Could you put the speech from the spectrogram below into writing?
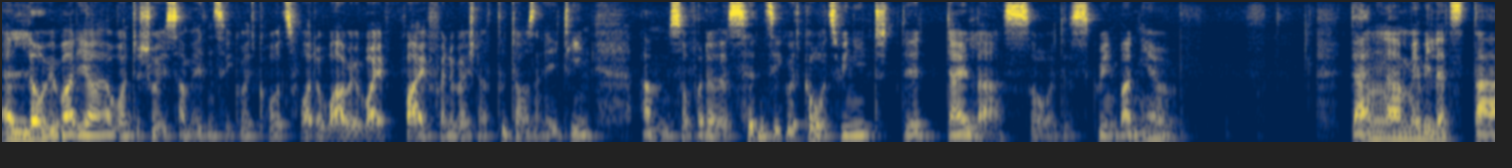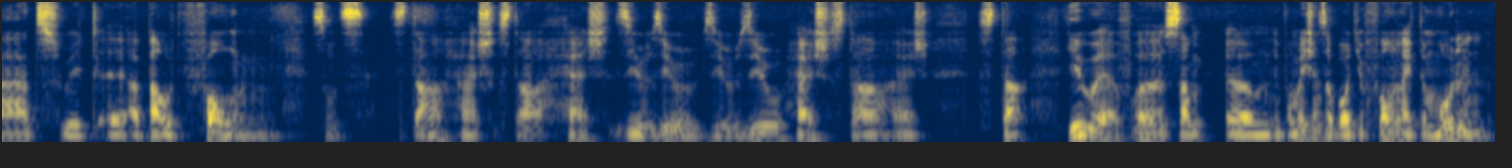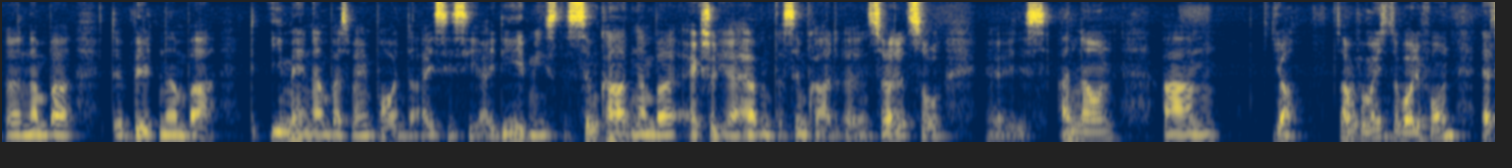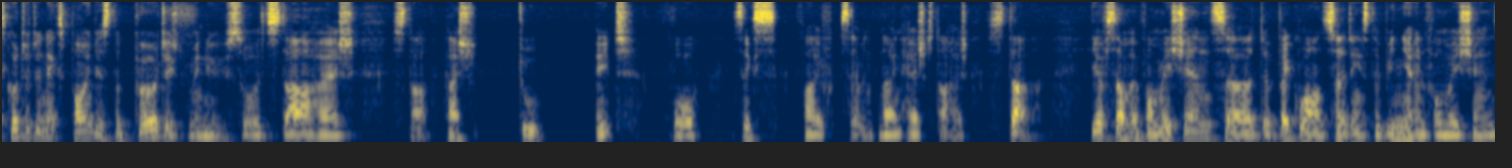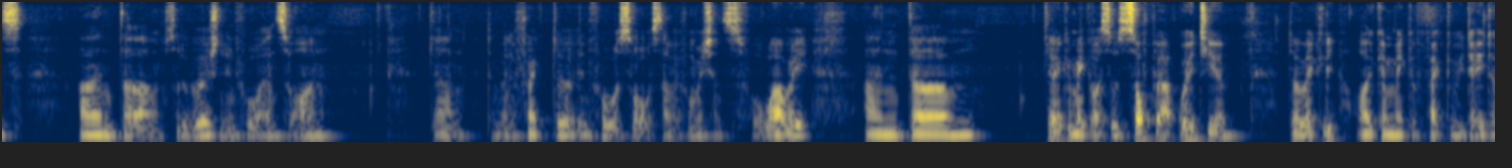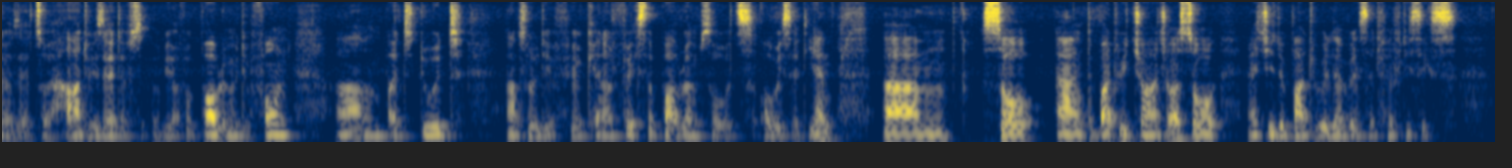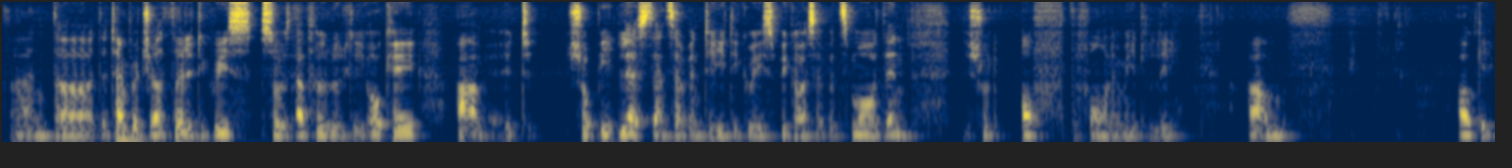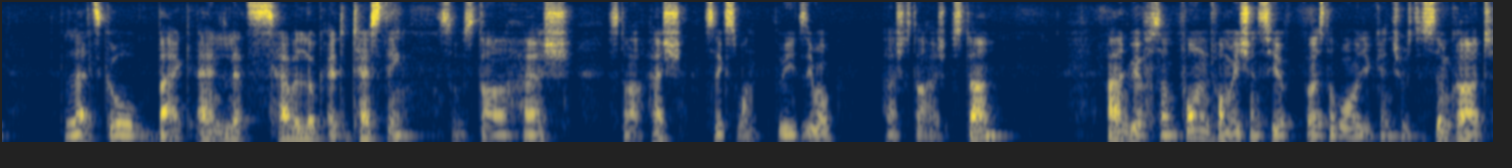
Hello everybody, I want to show you some hidden secret codes for the Huawei Y5 for the version of 2018. Um, so for the hidden secret codes we need the dialer, so this green button here. Then uh, maybe let's start with uh, about phone. So it's star hash star hash zero zero zero zero hash star hash star. Here we have uh, some um, informations about your phone, like the model uh, number, the build number, the IMEI number is very important, the ICC ID, means the SIM card number. Actually, I haven't the SIM card uh, inserted, so it is unknown. Um, yeah, some information about your phone. Let's go to the next point is the project menu. So it's star hash star hash two eight four six five seven nine hash star hash star. You have some informations, uh, the background settings, the VINIA informations, and uh, so the version info and so on. Then the manufacturer info, so some informations for Huawei. And um, yeah, you can make also software upgrade here directly, or you can make a factory data reset, so a hard reset if you have a problem with your phone. Um, but do it absolutely if you cannot fix the problem, so it's always at the end. Um, so and the battery charge also actually the battery level is at 56 and uh, the temperature 30 degrees so it's absolutely okay. Um, it should be less than 70 degrees because if it's more then you should off the phone immediately. Um, okay let's go back and let's have a look at the testing. So star hash star hash 6130 hash star hash star and we have some phone informations here. First of all, you can choose the SIM card.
